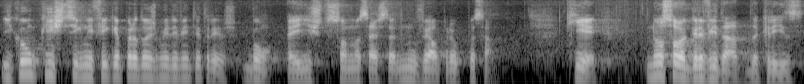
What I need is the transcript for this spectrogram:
e com o que isto significa para 2023. Bom, a isto soma-se esta novel preocupação, que é não só a gravidade da crise,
